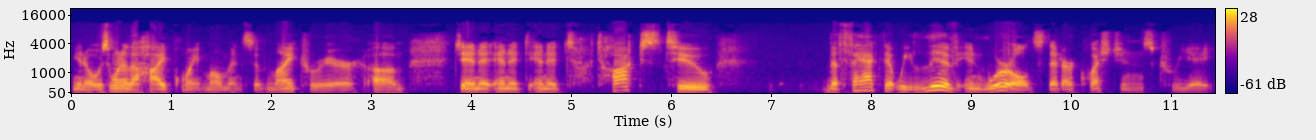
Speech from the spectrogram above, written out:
you know, it was one of the high point moments of my career. Um, and, it, and, it, and it talks to the fact that we live in worlds that our questions create.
